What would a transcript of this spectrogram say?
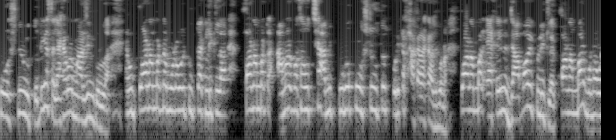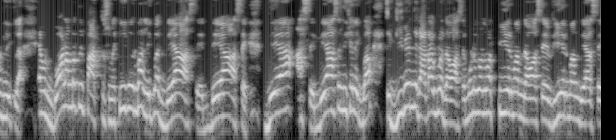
প্রশ্নের উত্তর, ঠিক আছে? লেখার পর মার্জিন করলা। এবং ক নাম্বারটা মোটামুটি টুকটাক লিখলা। খ নাম্বারটা, আমার কথা হচ্ছে আমি কোনো প্রশ্নের উত্তর পরীক্ষা ফাঁকা রাখা আসব না। ক নাম্বার এক লাইনে যা একটু লিখলা, খ নাম্বার মোটামুটি লিখলা। এবং গ নাম্বার তুমি পারতেছো না, কি করবা? লিখবা দেয়া আছে দেয়া আছে দেয়া আছে দেয়া আছে লিখে লিখবা যে গিভেন যে ডাটাগুলো দেওয়া আছে, মনে করো তোমার পি এর মান দেওয়া আছে ভি এর মান দেওয়া আছে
